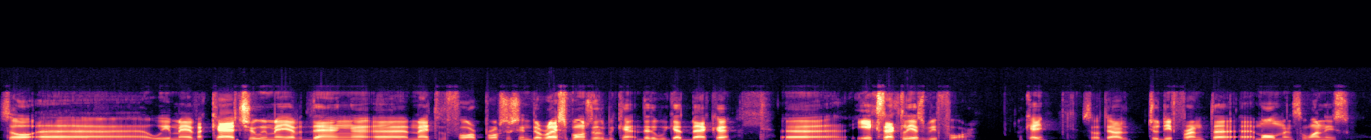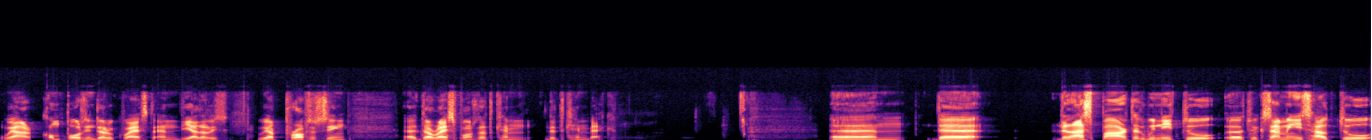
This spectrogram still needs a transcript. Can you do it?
So uh, we may have a catch, we may have then uh, method for processing the response that we can that we get back exactly as before okay? So there are two different uh, uh, moments. One is we are composing the request and the other is we are processing uh, the response that came that came back. Um, the the last part that we need to uh, to examine is how to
